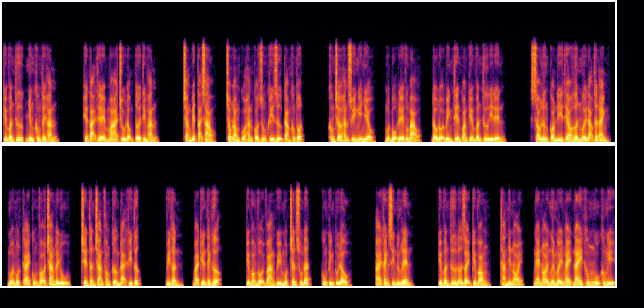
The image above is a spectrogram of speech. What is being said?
kiếm vân thư nhưng không thấy hắn. Hiện tại thế mà chủ động tới tìm hắn. Chẳng biết tại sao, trong lòng của hắn có dũng khí dự cảm không tốt. Không chờ hắn suy nghĩ nhiều, một bộ đế vương bảo, đầu đội bình thiên quan kiếm vân thư đi đến sau lưng còn đi theo hơn mười đạo thân ảnh, mỗi một cái cũng võ trang đầy đủ, trên thân chán phóng cường đại khí tức. Vi thần, bái kiến thánh thượng. Kiếm vong vội vàng quỳ một chân xuống đất, cung kính túi đầu. Ái khanh xin đứng lên. Kiếm vân thư đỡ dậy kiếm vong, thản nhiên nói, nghe nói ngươi mấy ngày nay không ngủ không nghỉ,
